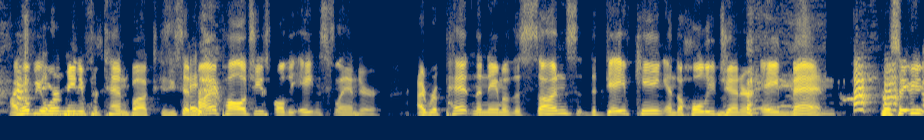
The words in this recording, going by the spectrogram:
I hope you weren't meaning for 10 bucks because you said, Hey. My apologies for all the hate and slander. I repent in the name of the Sons, the Dave King, and the Holy Jenner. Amen. Go say, you,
